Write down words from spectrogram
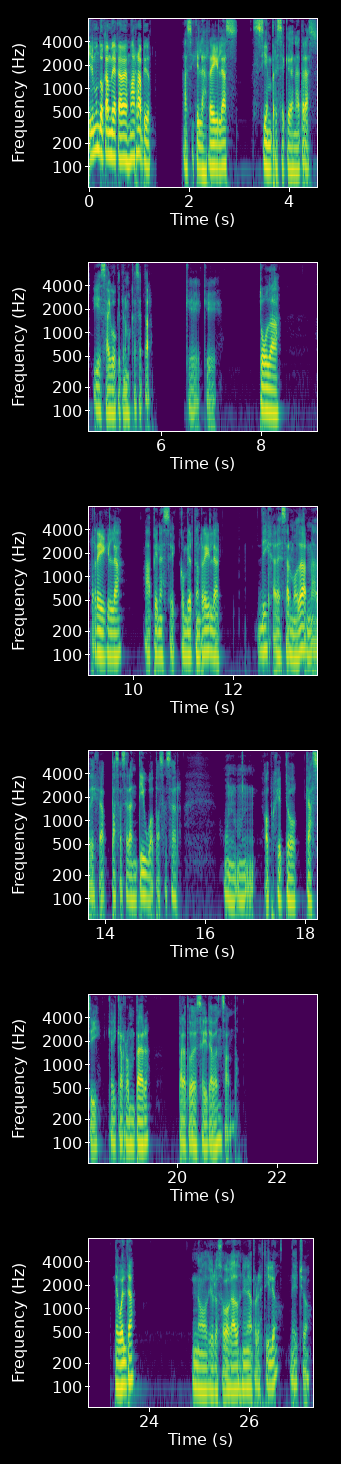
Y el mundo cambia cada vez más rápido, así que las reglas siempre se quedan atrás y es algo que tenemos que aceptar. Que, que toda regla apenas se convierte en regla deja de ser moderna, deja, pasa a ser antigua, pasa a ser un, objeto casi que hay que romper para poder seguir avanzando. De vuelta, no odio los abogados ni nada por el estilo. De hecho,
